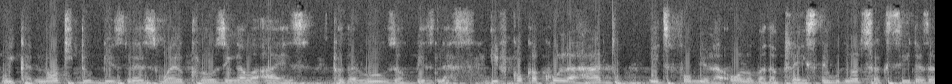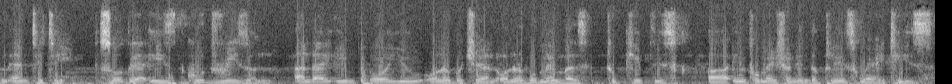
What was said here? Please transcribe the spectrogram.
We cannot do business while closing our eyes to the rules of business. If Coca Cola had its formula all over the place, they would not succeed as an entity. So there is good reason, and I implore you, Honorable Chair and Honorable Members, to keep this uh, information in the place where it is.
